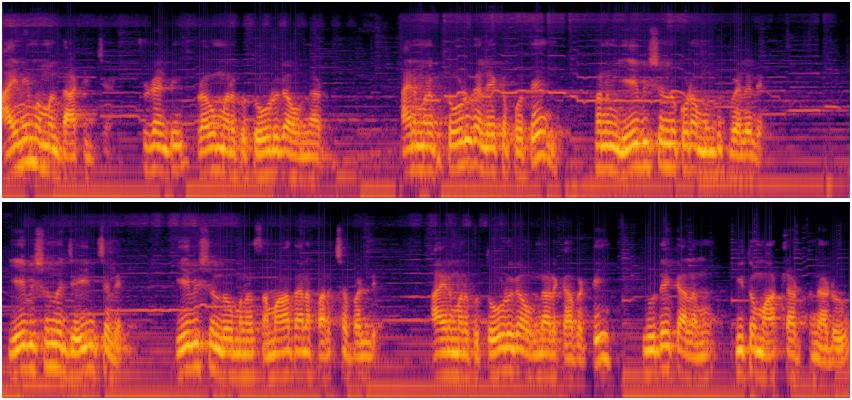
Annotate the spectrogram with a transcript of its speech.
ఆయనే మమ్మల్ని దాటించాడు. చూడండి ప్రభు మనకు తోడుగా ఉన్నాడు. ఆయన మనకు తోడుగా లేకపోతే మనం ఏ విషయంలో కూడా ముందుకు వెళ్ళలేం. ఏ విషయంలో జయించలేం. ఏ విషయంలో మనం సమాధాన పరచబడలేం ఆయన మనకు తోడుగా ఉన్నాడు కాబట్టి ఈ ఉదయకాలం నీతో మాట్లాడుతున్నాడు.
